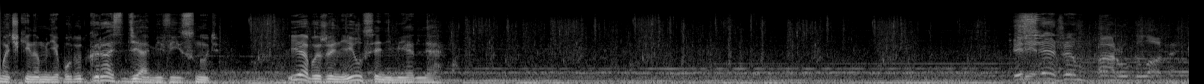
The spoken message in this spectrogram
мочки на мне будут гроздями виснуть. Я бы женился немедля. Перережем пару глоток.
